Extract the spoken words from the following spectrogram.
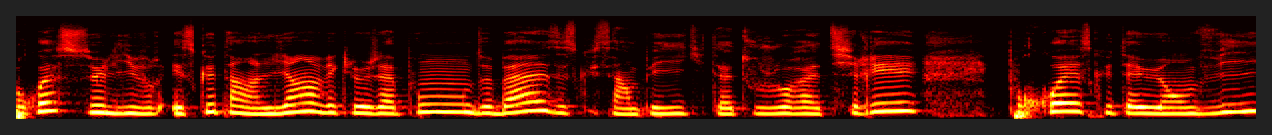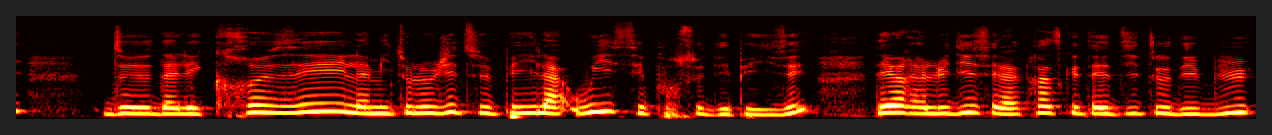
Pourquoi ce livre? Est-ce que tu as un lien avec le Japon de base? Est-ce que c'est un pays qui t'a toujours attiré? Pourquoi est-ce que tu as eu envie d'aller creuser la mythologie de ce pays-là? Oui, c'est pour se dépayser. D'ailleurs, elle le dit, c'est la phrase que tu as dite au début.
